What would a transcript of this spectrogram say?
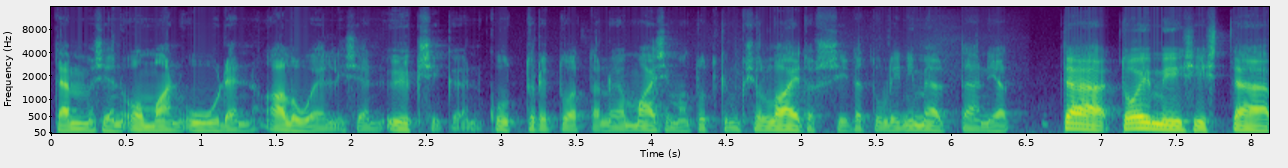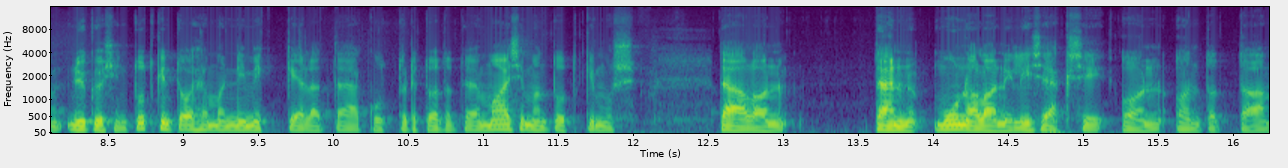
tämmöisen oman uuden alueellisen yksikön. Kulttuurituotannon ja maiseman tutkimuksen laitos siitä tuli nimeltään ja Tämä toimii siis tämä nykyisin tutkinto-ohjelman nimikkeellä, tämä kulttuurituotanto ja maiseman tutkimus. Täällä on tämän mun alani lisäksi on, on tota,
